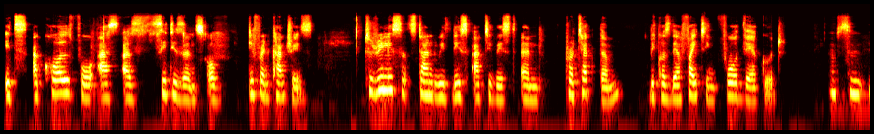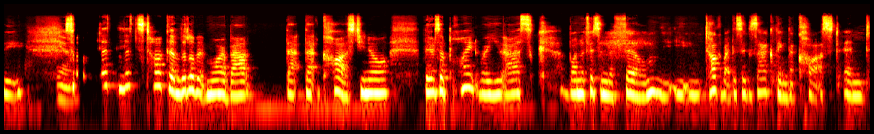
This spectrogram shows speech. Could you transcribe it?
it's a call for us as citizens of different countries to really stand with these activists and protect them because they're fighting for their good. Absolutely. Yeah. So let, let's talk a little bit more about that that cost. You know, there's a point where you ask Boniface in the film, you, you talk about this exact thing, the cost, and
